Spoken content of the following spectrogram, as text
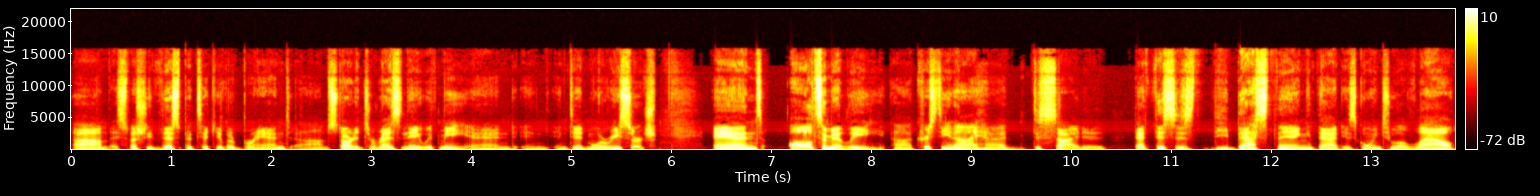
um, especially this particular brand, um, started to resonate with me, and, and, and did more research. And ultimately, uh, Christy and I had decided that this is the best thing that is going to allow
